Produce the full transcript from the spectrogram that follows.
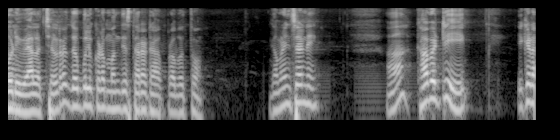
మూడు వేల చిల్లర జబ్బులు కూడా మందిస్తారట ప్రభుత్వం. గమనించండి. కాబట్టి ఇక్కడ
